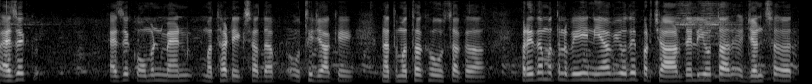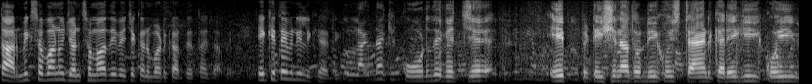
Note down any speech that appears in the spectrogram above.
as a as a common man ਮੱਥਾ ਟੇਕ ਸਕਦਾ, ਉੱਥੇ ਜਾ ਕੇ ਨਤਮਸਤਕ ਹੋ ਸਕਦਾ। ਪਰ ਇਹਦਾ ਮਤਲਬ ਇਹ ਨਹੀਂ ਆ ਵੀ ਉਹਦੇ ਪ੍ਰਚਾਰ ਦੇ ਲਈ ਉਹ ਧਾਰ- ਜਨ, ਧਾਰਮਿਕ ਸਭਾ ਨੂੰ ਜਨ ਸਭਾ ਦੇ ਵਿੱਚ ਕਨਵਰਟ ਕਰ ਦਿੱਤਾ ਜਾਵੇ। ਇਹ ਕਿਤੇ ਵੀ ਨਹੀਂ ਲਿਖਿਆ ਜੀ। ਤੁਹਾਨੂੰ ਲੱਗਦਾ ਕਿ ਕੋਰਟ ਦੇ ਵਿੱਚ ਇਹ ਪਟੀਸ਼ਨ ਆ ਤੁਹਾਡੀ ਕੋਈ ਸਟੈਂਡ ਕਰੇਗੀ, ਕੋਈ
